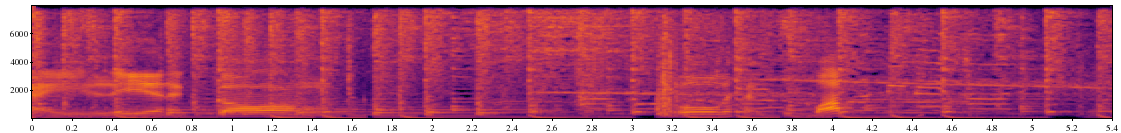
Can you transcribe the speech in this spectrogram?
mày lia nè, con. Ô cái thằng cục bắp. Bình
